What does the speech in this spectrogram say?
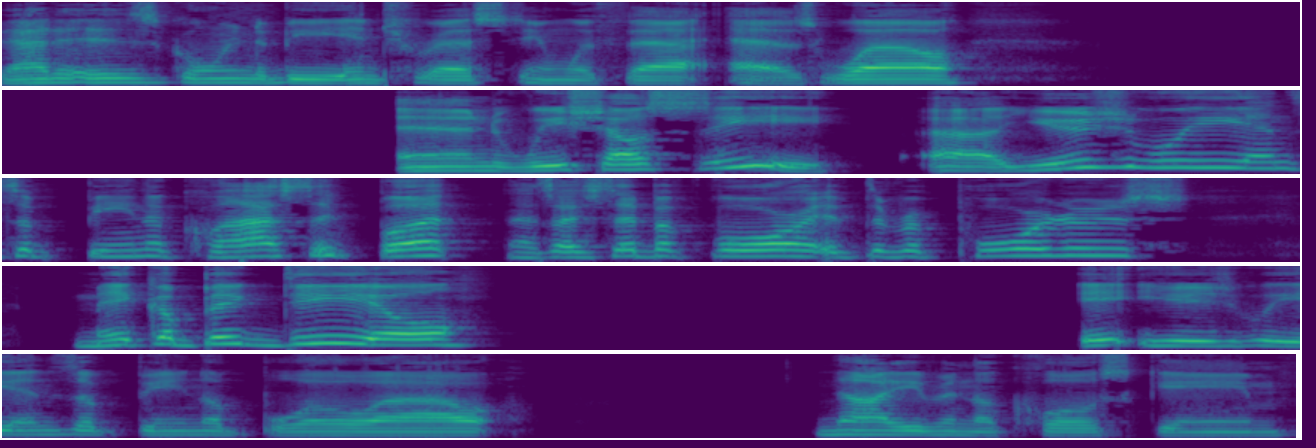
that is going to be interesting with that as well. And we shall see uh, usually ends up being a classic, but as I said before, if the reporters make a big deal, it usually ends up being a blowout, not even a close game.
